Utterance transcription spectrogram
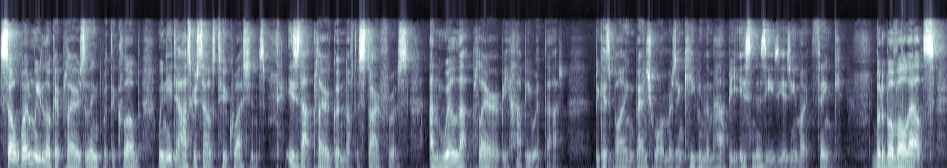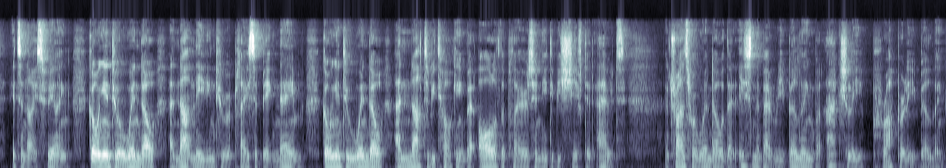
So when we look at players linked with the club, we need to ask ourselves two questions. Is that player good enough to start for us? And will that player be happy with that? Because buying bench warmers and keeping them happy isn't as easy as you might think. But above all else, it's a nice feeling. Going into a window and not needing to replace a big name. Going into a window and not to be talking about all of the players who need to be shifted out. A transfer window that isn't about rebuilding but actually properly building.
